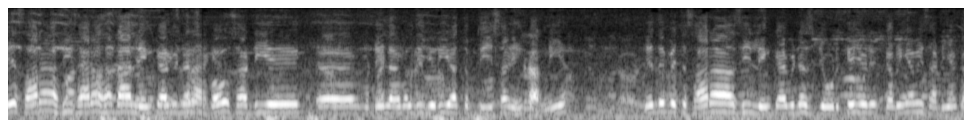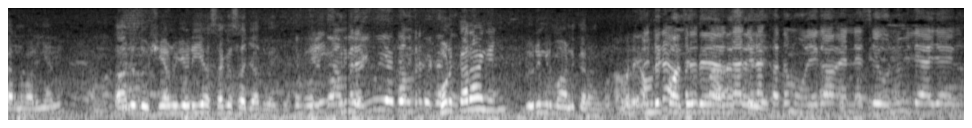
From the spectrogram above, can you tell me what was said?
ਇਹ ਸਾਰਾ ਅਸੀਂ ਸਾਰਾ ਸਾਡਾ ਲਿੰਕ ਐਵੀਡੈਂਸ ਬਹੁਤ ਸਾਡੀ ਇਹ ਅ, ਵੱਡੇ ਲੈਵਲ ਦੀ ਜਿਹੜੀ ਆ ਤਫਤੀਸ਼ ਸਾਡੀ ਕਰਨੀ ਆ। ਇਹਦੇ ਵਿੱਚ ਸਾਰਾ ਅਸੀਂ ਲਿੰਕ ਐਵੀਡੈਂਸ ਜੋੜ ਕੇ ਜਿਹੜੇ ਕਵਰੀਆਂ ਵੀ ਸਾਡੀਆਂ ਕਰਨ ਵਾਲੀਆਂ ਨੇ। ਤਾਂ ਜੋ ਦੋਸ਼ੀਆਂ ਨੂੰ ਜਿਹੜੀ ਆ ਸਖਤ ਸਜ਼ਾ ਦਵਾਈ ਜਾਵੇ? ਹੁਣ ਕਰਾਂਗੇ ਜੀ ਡਿਊਰਿੰਗ ਰਿਮਾਂਡ ਕਰਾਂਗੇ। ਅੰਮ੍ਰਿਤਪਾਲ ਸਿੰਘ ਦੇ ਦਾ ਜਿਹੜਾ ਖਤਮ ਹੋਏਗਾ ਐਨਐਸਏ ਉਹਨੂੰ ਵੀ ਲਿਆ ਜਾਏਗਾ।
